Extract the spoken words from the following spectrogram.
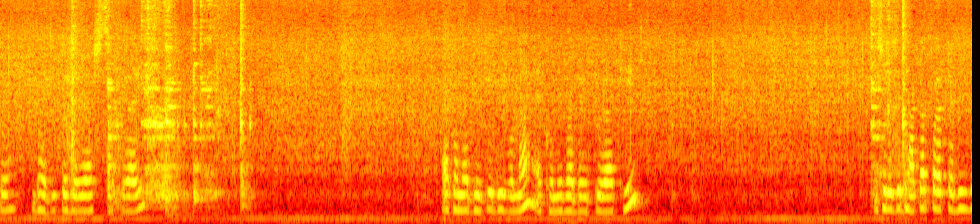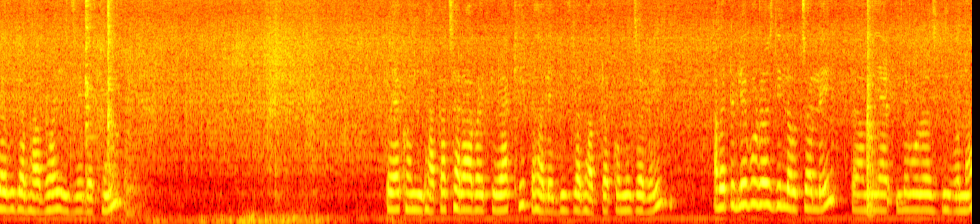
তো ভাজিটা হয়ে আসছে প্রায়। এখন আর ঢেকে দিব না, এখন এভাবে একটু রাখি। আসলে যে ঢাকার পর একটা ভিজা ভিজা ভাব হয়, এই যে দেখেন। তো এখন ঢাকা ছাড়া আবার একটু রাখি, তাহলে ভিজলা ভাবটা কমে যাবে। আবার একটু লেবু রস দিলেও চলে, তো আমি আর লেবু রস দিব না।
